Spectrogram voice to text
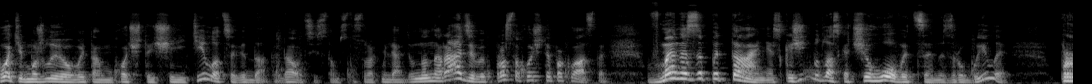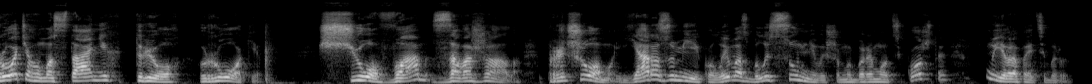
Потім, можливо, ви там хочете ще і тіло це віддати, да, оці там 140 мільярдів. Ну наразі ви просто хочете покласти. В мене запитання: скажіть, будь ласка, чого ви це не зробили протягом останніх трьох років? Що вам заважало? Причому я розумію, коли у вас були сумніви, що ми беремо ці кошти, ну, європейці беруть,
